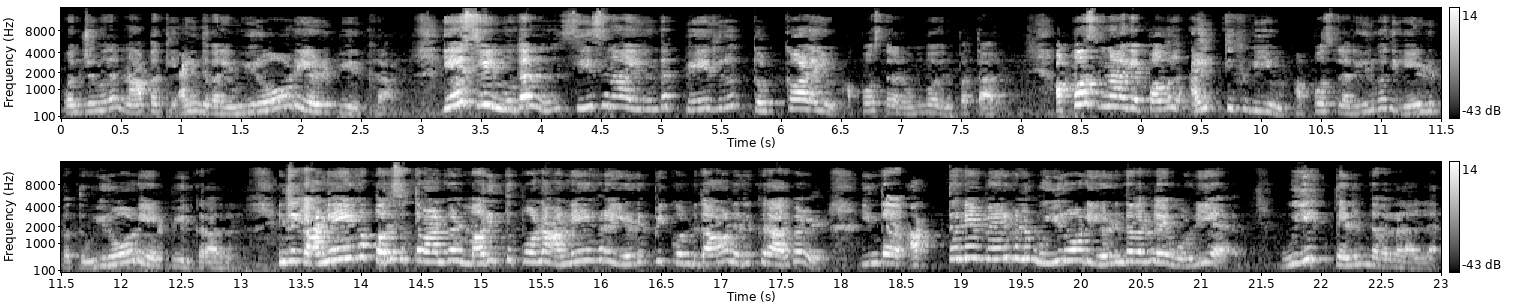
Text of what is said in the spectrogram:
ஒன்று முதல் நாற்பத்தி ஐந்து வரை உயிரோடு எழுப்பியிருக்கிறார். இயேசுவின் முதல் சீசனா இருந்த பேதுரு தொட்காளையும் சிலர் ஒன்பது முப்பத்தாறு. அப்போஸ்தலனாகிய பவுல் ஐத்திகுவியும் அப்போஸ்தலர் இருபது ஏழு பத்து உயிரோடு எழுப்பியிருக்கிறார்கள். இன்றைக்கு அநேக பரிசுத்தவான்கள் மறித்து போன அநேகரை எழுப்பிக் கொண்டுதான் இருக்கிறார்கள். இந்த அத்தனை பேர்களும் உயிரோடு எழுந்தவர்களை ஒழிய உயிர் தெழுந்தவர்கள் அல்ல.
